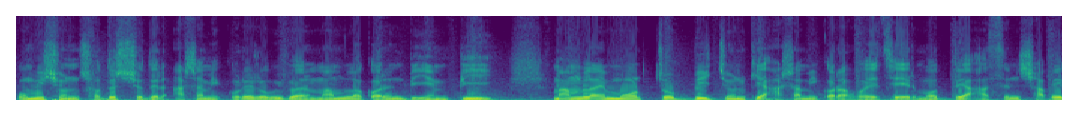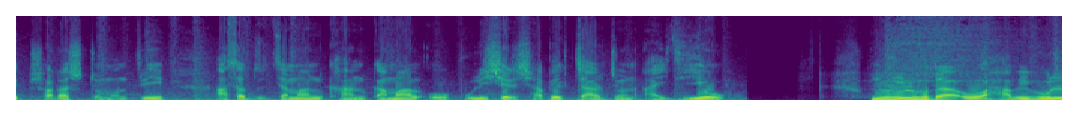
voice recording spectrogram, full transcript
কমিশন সদস্যদের আসামি করে রবিবার মামলা করেন বিএমপি মামলায় মোট চব্বিশ জনকে আসামি করা হয়েছে। এর মধ্যে আছেন সাবেক স্বরাষ্ট্রমন্ত্রী আসাদুজ্জামান খান কামাল ও পুলিশের সাবেক চারজন আইজিও। নুরুল হুদা ও হাবিবুল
